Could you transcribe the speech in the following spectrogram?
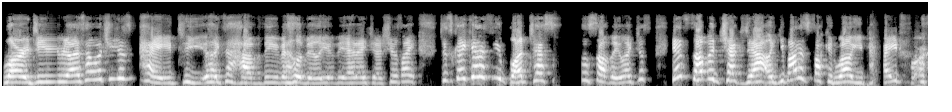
Laura, do you realize how much you just paid to like to have the availability of the NHS? She was like, just go get a few blood tests or something. Like just get something checked out. Like you might as fucking well you paid for it.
